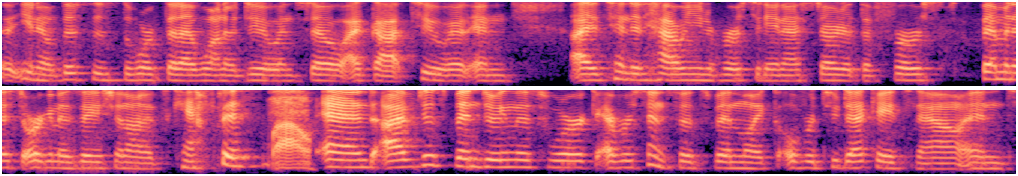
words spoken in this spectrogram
uh, you know this is the work that i want to do and so i got to it and I attended Howard University and I started the first feminist organization on its campus. Wow. And I've just been doing this work ever since. So it's been like over two decades now. And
